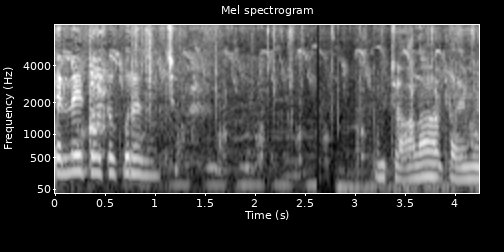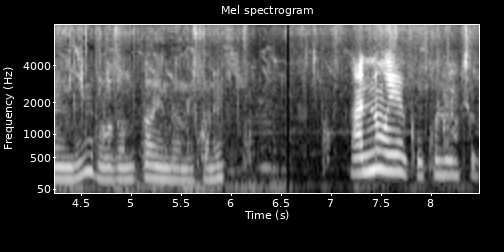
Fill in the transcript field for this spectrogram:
తెల్లై తోటకూర కావచ్చు. చాలా టైం అయింది రోజంతా అయిందండి పని. అన్ను పోయకు కొంచెం.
